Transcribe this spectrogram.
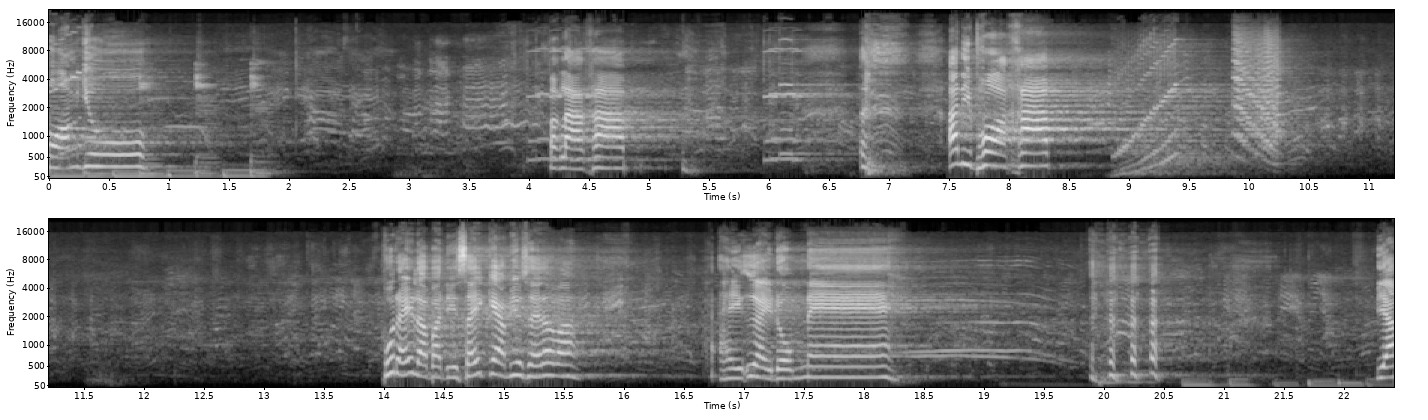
หอมอยู่ปักลาครับ อันนี้พ่อครับ ผู้ใดล่ะบัดนี้ใส่แก้มอยู่ใส่แล้ววะให้เอื่อยดมแน่อย่า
